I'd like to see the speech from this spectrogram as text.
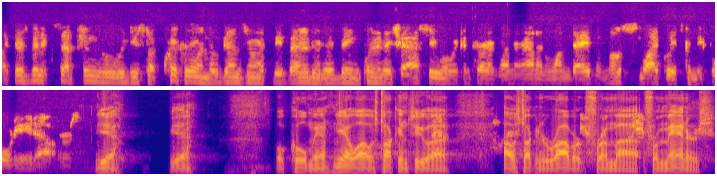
like there's been exceptions where we do stuff quicker when the guns don't have to be bedded or they're being put in a chassis where we can turn a gun around in one day, but most likely it's going to be 48 hours. Yeah. Yeah. Well, cool, man. Yeah. Well, I was talking to, uh, I was talking to Robert from, uh, from Manners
